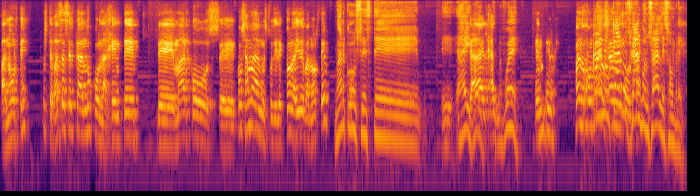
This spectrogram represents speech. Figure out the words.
Banorte, pues te vas acercando con la gente de Marcos, eh, ¿cómo se llama nuestro director ahí de Banorte? Marcos, este. eh, ay, Ya, el- se me fue. En- en- bueno, con Carlos, bueno, Carlos. Jan González, hombre.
